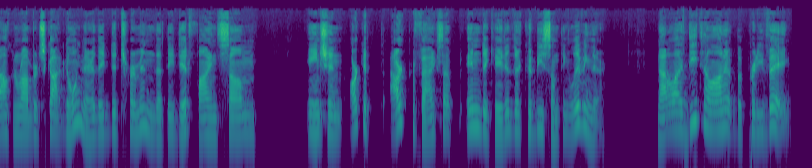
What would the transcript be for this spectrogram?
Falcon Robert Scott going there, they determined that they did find some ancient artifacts that indicated there could be something living there. Not a lot of detail on it, but pretty vague.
